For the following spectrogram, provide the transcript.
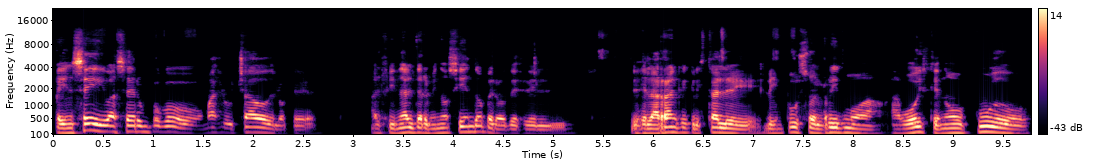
pensé iba a ser un poco más luchado de lo que al final terminó siendo, pero desde el desde el arranque Cristal le, impuso el ritmo a, a Boys que no pudo,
